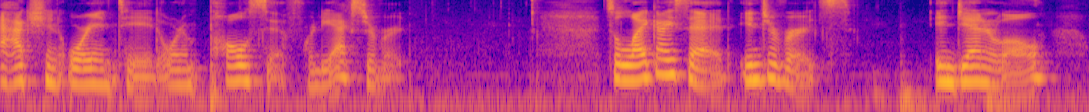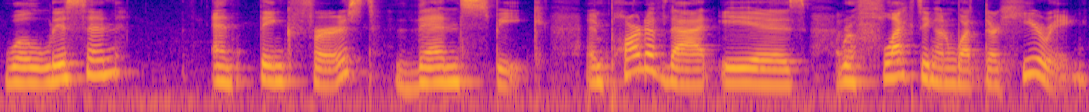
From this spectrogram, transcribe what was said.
action oriented or impulsive for the extrovert so, like I said, introverts in general will listen and think first, then speak. And part of that is reflecting on what they're hearing.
